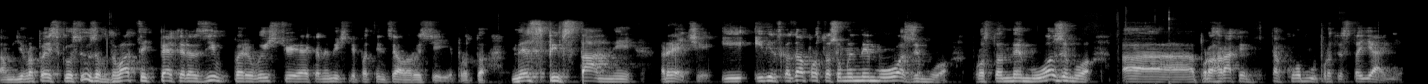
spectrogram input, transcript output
там Європейського союзу в 25 разів перевищує економічний потенціал Росії. Просто неспівстанні речі. І, і він сказав просто, що ми не можемо, просто не можемо е, програти в такому протистоянні.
